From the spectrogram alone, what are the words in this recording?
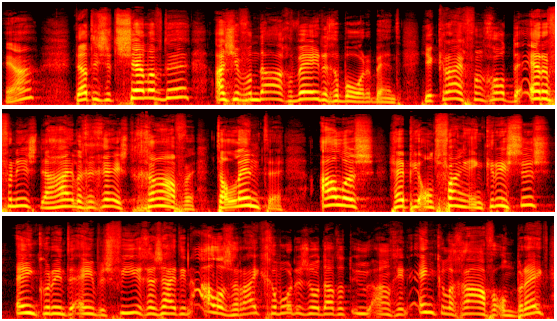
Ja? Dat is hetzelfde als je vandaag wedergeboren bent. Je krijgt van God de erfenis, de Heilige Geest, gaven, talenten. Alles heb je ontvangen in Christus. 1 Korinthe 1 vers 4. Gij zijt in alles rijk geworden, zodat het u aan geen enkele gave ontbreekt.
